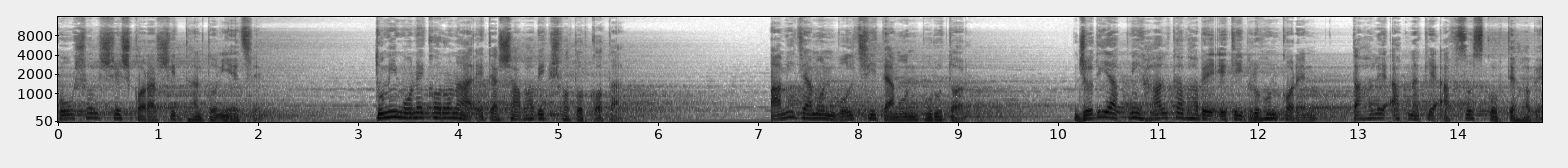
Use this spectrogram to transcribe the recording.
কৌশল শেষ করার সিদ্ধান্ত নিয়েছে। তুমি মনে করো না, এটা স্বাভাবিক সতর্কতা। আমি যেমন বলছি, তেমন গুরুতর। যদি আপনি হালকাভাবে এটি গ্রহণ করেন, তাহলে আপনাকে আফসোস করতে হবে।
